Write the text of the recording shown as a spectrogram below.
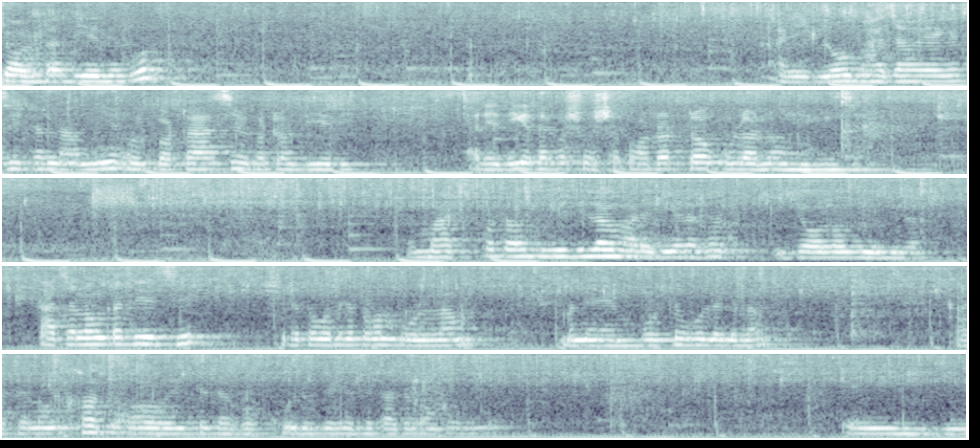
জলটা দিয়ে দেবো। আর এগুলোও ভাজা হয়ে গেছে, এটা নামিয়ে ওই কটা আছে ওই কটাও দিয়ে দিই। আর এদিকে দেখো সর্ষে পাউডারটাও গুলানো হয়ে গেছে। মাছ কটাও দিয়ে দিলাম, আর এদিকে দেখো জলও দিয়ে দিলাম। কাঁচা লঙ্কা দিয়েছি, সেটা তোমাদেরকে তখন বললাম মানে বলতে বলে গেলাম। কাঁচা লঙ্কা দেওয়া হয়েছে দেখো, কুই ঢুকে গেছে কাঁচা লঙ্কাগুলো। এই যে।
